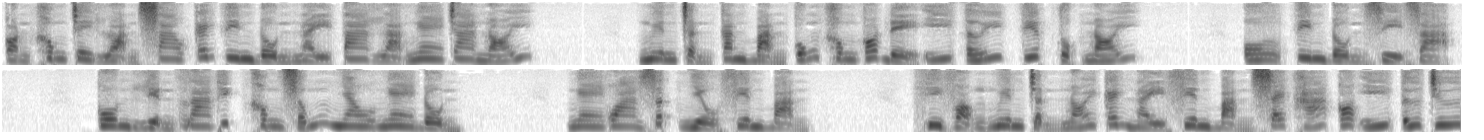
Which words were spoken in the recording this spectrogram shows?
Còn không chây loạn sao cái tin đồn này ta là nghe cha nói. Nguyên Trần căn bản cũng không có để ý tới, tiếp tục nói. Ô, tin đồn gì dạ. Côn liền ra thích không giống nhau nghe đồn. Nghe qua rất nhiều phiên bản. Hy vọng Nguyên Trần nói cái này phiên bản sẽ khá có ý tứ chứ.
